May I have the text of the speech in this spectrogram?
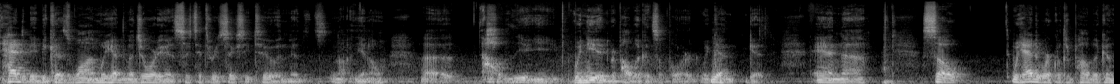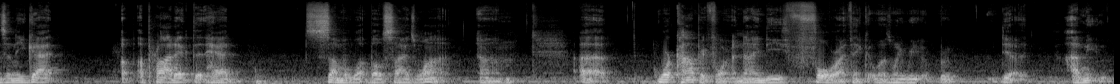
had to be because one, we had the majority at 63 62, and it's not, you know, uh, oh, you, you, we needed Republican support. We Yeah. couldn't get. And uh, so we had to work with Republicans, and you got a, a product that had some of what both sides want. Um, uh, work comp reform in '94, I think it was when we. we yeah, I mean,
